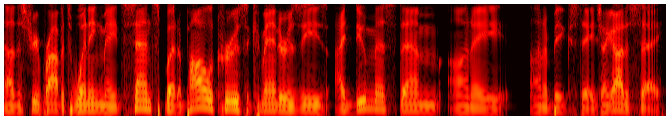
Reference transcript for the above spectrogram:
Uh, the Street Profits winning made sense, but Apollo Crews and Commander Azeez, I do miss them on a on a big stage. I got to say,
